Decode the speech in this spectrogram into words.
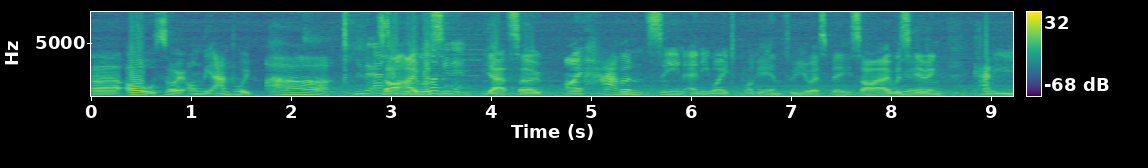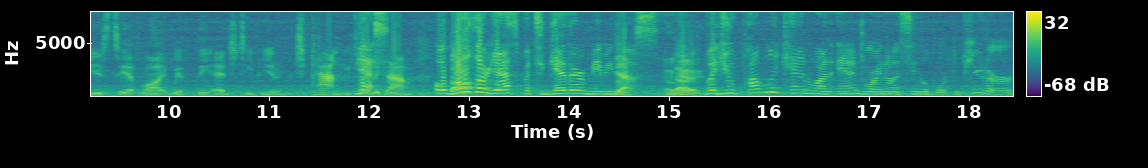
Uh, oh, sorry, on the Android. Ah. So you I to was. plug it in. Yeah, so I haven't seen any way to plug it in through USB. So I was Yeah. hearing, can you use TF Lite with the Edge TPU? Which you can, you totally yes. can. Oh, But- both are yes, but together maybe Yes. not. Okay. No. But you probably can run Android on a single board computer.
